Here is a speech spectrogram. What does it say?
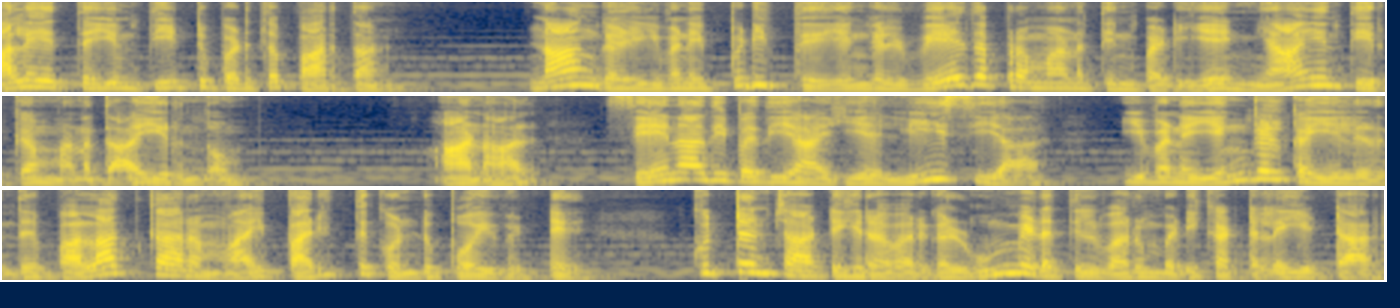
ஆலயத்தையும் தீட்டுப்படுத்த பார்த்தான். நாங்கள் இவனை பிடித்து எங்கள் வேத பிரமாணத்தின்படியே நியாயம் தீர்க்க மனதாய் இருந்தோம். ஆனால் சேனாதிபதியாகிய லீசியா இவனை எங்கள் கையிலிருந்து பலாத்காரமாய் பறித்து கொண்டு போய்விட்டு குற்றம் சாட்டுகிறவர்கள் உம்மிடத்தில் வரும்படி கட்டளையிட்டார்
